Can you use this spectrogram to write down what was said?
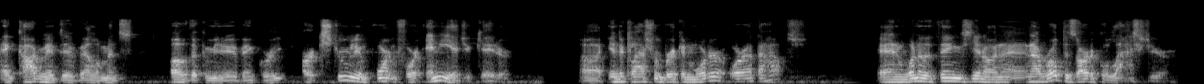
and cognitive elements of the community of inquiry are extremely important for any educator uh, in the classroom, brick and mortar, or at the house. And one of the things, you know, and I, and I wrote this article last year.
